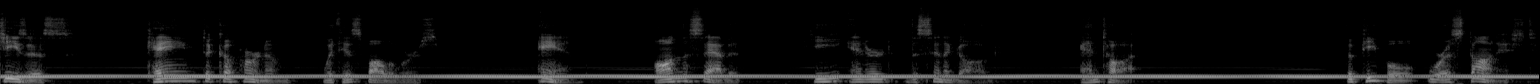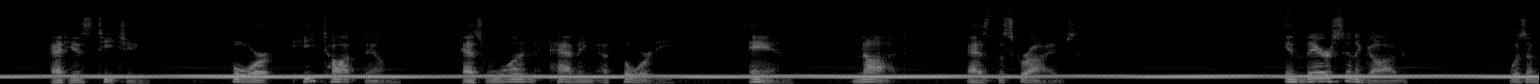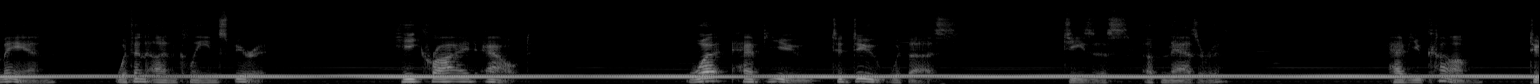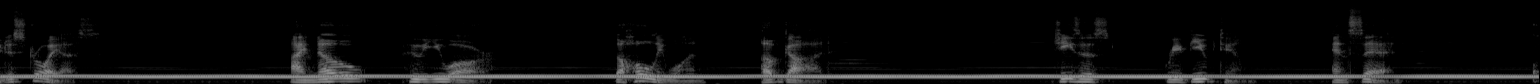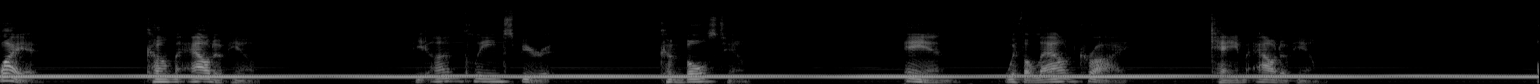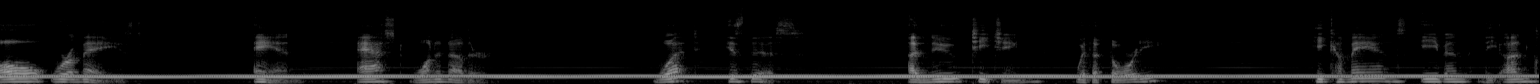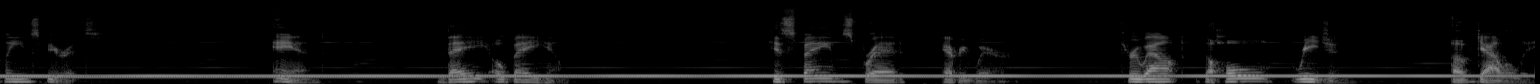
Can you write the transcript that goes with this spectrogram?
Jesus came to Capernaum with his followers, and on the Sabbath he entered the synagogue and taught. The people were astonished at his teaching, for he taught them as one having authority and not as the scribes. In their synagogue was a man with an unclean spirit. He cried out, What have you to do with us, Jesus of Nazareth? Have you come to destroy us? I know who you are, the Holy One of God. Jesus rebuked him and said, Quiet, come out of him. The unclean spirit convulsed him, and with a loud cry came out of him. All were amazed and asked one another, What is this? A new teaching with authority? He commands even the unclean spirits, and they obey him. His fame spread everywhere, throughout the whole region of Galilee.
